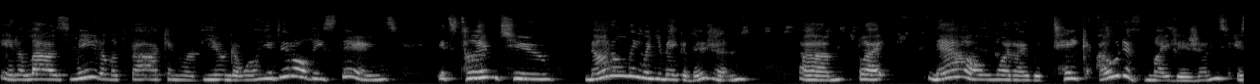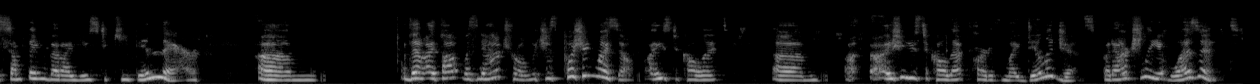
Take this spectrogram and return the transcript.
it allows me to look back and review and go, well, you did all these things. It's time to not only when you make a vision, um, but now what I would take out of my visions is something that I used to keep in there um, that I thought was natural, which is pushing myself. I used to call it, um, I used to call that part of my diligence, but actually it wasn't.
